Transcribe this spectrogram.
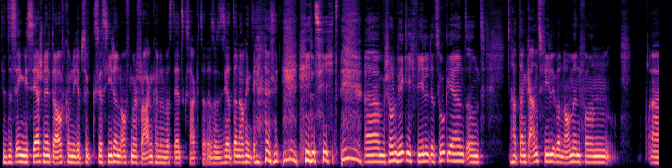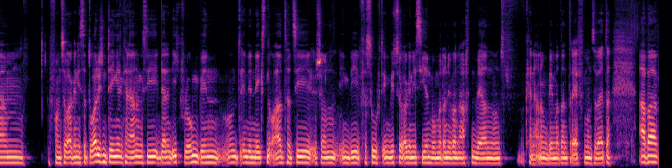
sie hat das irgendwie sehr schnell draufgekommen. Ich habe so, sie dann oft mal fragen können, was der jetzt gesagt hat. Also sie hat dann auch in der Hinsicht ähm, schon wirklich viel dazugelernt und hat dann ganz viel übernommen von, ähm, von so organisatorischen Dingen, keine Ahnung, sie, während ich geflogen bin und in den nächsten Ort hat sie schon irgendwie versucht, irgendwie zu organisieren, wo wir dann übernachten werden und keine Ahnung, wen wir dann treffen und so weiter. Aber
